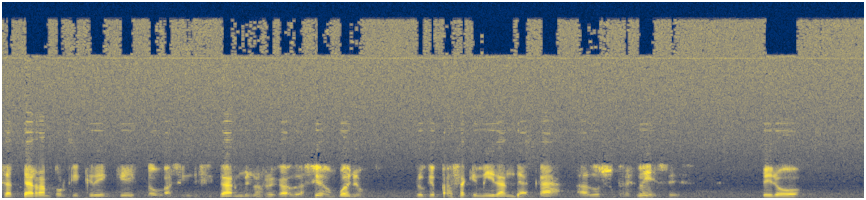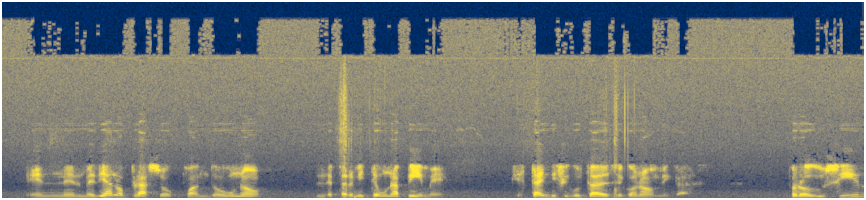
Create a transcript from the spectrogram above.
se aterran porque creen que esto va a significar menos recaudación. Bueno, lo que pasa es que miran de acá a dos o tres meses, pero en el mediano plazo, cuando uno le permite a una pyme que está en dificultades económicas producir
